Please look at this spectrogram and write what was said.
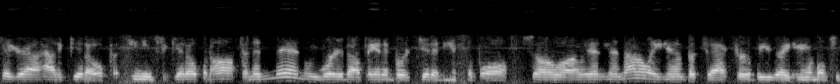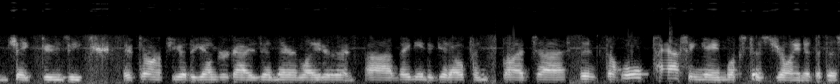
figure figure out how to get open. He needs to get open often, and then we worry about Vandenberg getting him the ball. So, uh, and, and not only him, but Zach Derby, Ray Hamilton, Jake Duzey. They've thrown a few of the younger guys in there later, and uh, they need to get open. But uh, the, the whole passing game looks disjointed at this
